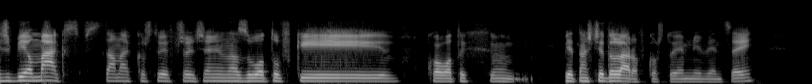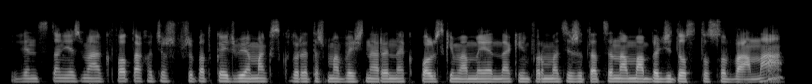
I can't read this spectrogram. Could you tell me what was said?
HBO Max w Stanach kosztuje w przeliczeniu na złotówki około tych 15 dolarów kosztuje mniej więcej więc to nie jest mała kwota, chociaż w przypadku HBO Max, które też ma wejść na rynek polski, mamy jednak informację, że ta cena ma być dostosowana,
